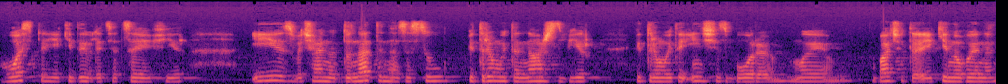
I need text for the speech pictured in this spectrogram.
гостей, які дивляться цей ефір. І, звичайно, донати на ЗСУ, підтримуйте наш збір, підтримуйте інші збори. Ми бачите, які новини.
